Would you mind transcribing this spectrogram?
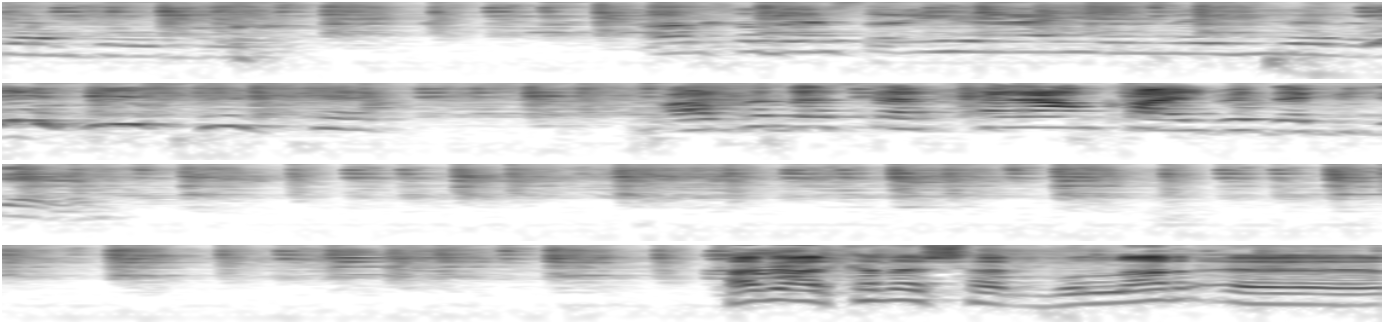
yerdeydi. Arkadaşlar her an. Arkadaşlar her an kaybedebilirim. Tabii arkadaşlar bunlar e,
